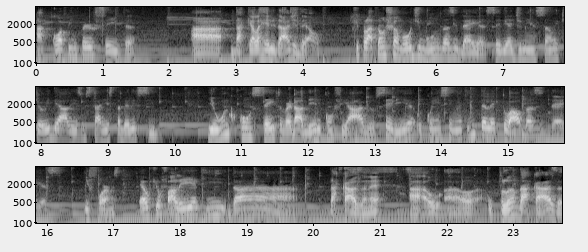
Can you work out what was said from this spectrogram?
a cópia imperfeita a, daquela realidade ideal. O que Platão chamou de mundo das ideias seria a dimensão em que o idealismo estaria estabelecido. E o único conceito verdadeiro e confiável seria o conhecimento intelectual das ideias e formas. É o que eu falei aqui da, da casa, né? A, a, o plano da casa,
